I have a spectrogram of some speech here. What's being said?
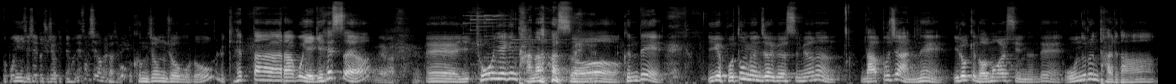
또 본인이 제시도 주셨기 때문에 성취감을 가지고 긍정적으로 이렇게 했다라고 얘기했어요. 네 맞습니다. 예, 이- 좋은 얘기는 다 나왔어. 근데 이게 보통 면접이었으면은 나쁘지 않네. 이렇게 넘어갈 수 있는데 오늘은 다르다.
